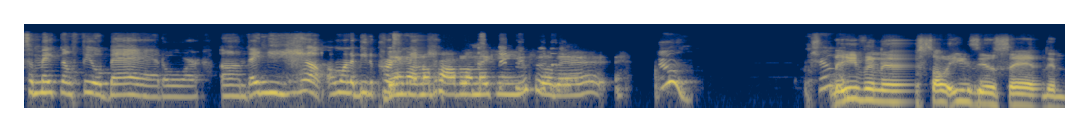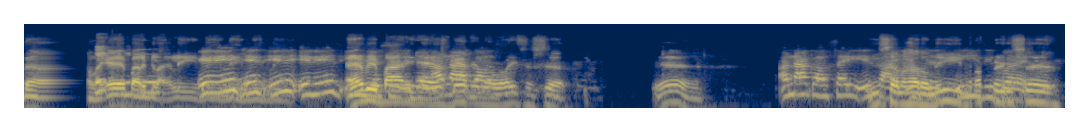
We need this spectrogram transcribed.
to make them feel bad or um, they need help. I want to be the They person ain't got no problem making you feel bad. True. True. Leaving is so easier said than done. Like It everybody be like, leave, It leave, is. leave, It, leave, it, it is. Everybody said has I'm not been in a relationship. Yeah, I'm not gonna say it's you like telling it's her to just leave. I'm pretty sure.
